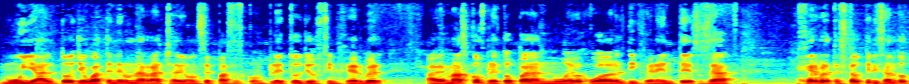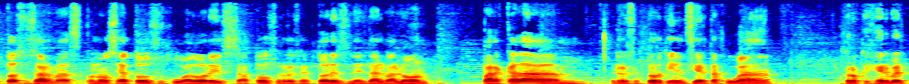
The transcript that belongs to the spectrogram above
muy alto. Llegó a tener una racha de 11 pases completos Justin Herbert. Además completó para nueve jugadores diferentes. O sea, Herbert está utilizando todas sus armas, conoce a todos sus jugadores, a todos sus receptores, les da el balón. Para cada mm, receptor tienen cierta jugada. Creo que Herbert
